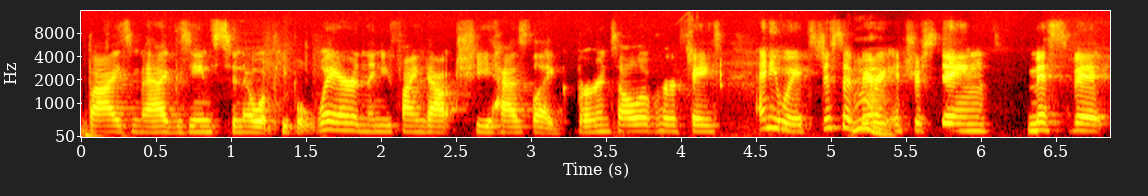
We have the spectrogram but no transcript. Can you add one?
buys magazines to know what people wear, and then you find out she has like burns all over her face. Anyway, it's just a very interesting misfit,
